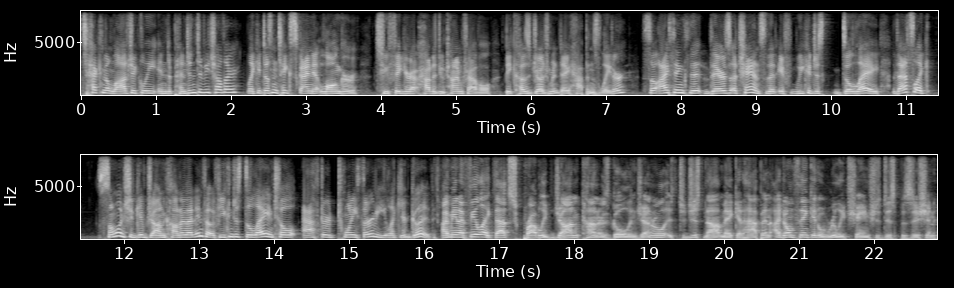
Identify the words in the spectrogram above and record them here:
technologically independent of each other. Like it doesn't take Skynet longer to figure out how to do time travel because Judgment Day happens later. So I think that there's a chance that if we could just delay, that's like someone should give John Connor that info. If you can just delay until after 2030, like you're good. I mean, I feel like that's probably John Connor's goal in general is to just not make it happen. I don't think it'll really change his disposition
